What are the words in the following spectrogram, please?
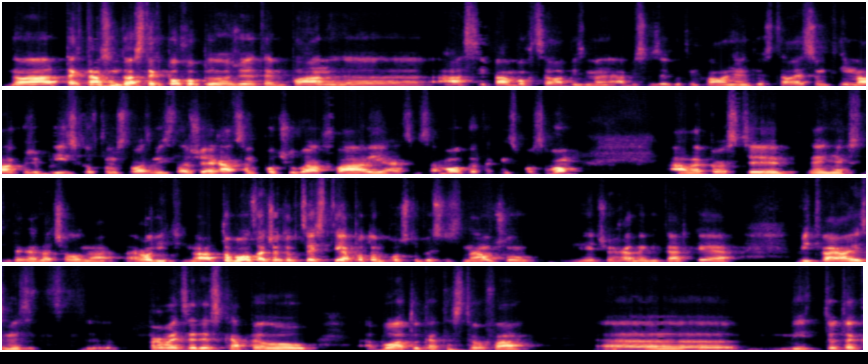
No a tak tam som to asi tak pochopil, že ten plán uh, asi pán Boh chcel, aby, sme, aby som sa k tým chváleniam dostal. Ja som k ním mal akože blízko v tom slova zmysle, že rád som počúval chvály rád som sa modlil takým spôsobom ale proste ne, nejak sa tak začalo na, rodiť. No a to bol začiatok cesty a potom postupe som sa naučil niečo hrať na gitárke a vytvárali sme prvé CD s kapelou a bola to katastrofa. Uh, my to tak,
